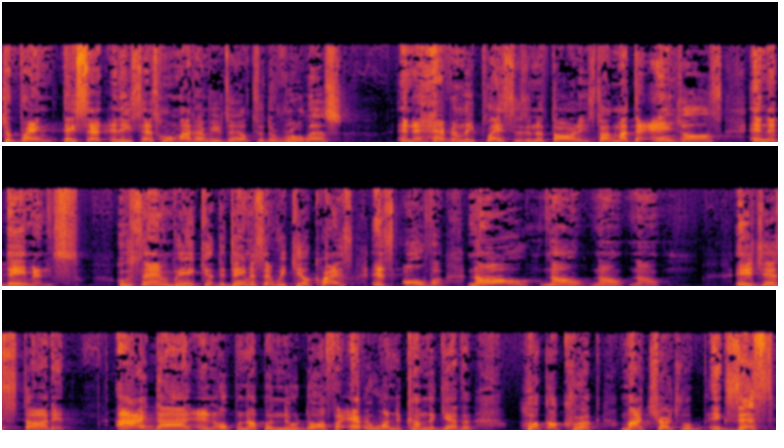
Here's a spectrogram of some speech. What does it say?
to bring, they said, and he says, Who am I going to reveal to? The rulers in the heavenly places and authorities. Talking about the angels and the demons. who's saying we kill, the demon said we killed Christ, it's over. No, no, no, no. It just started. I died and opened up a new door for everyone to come together. Hook or crook, my church will exist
